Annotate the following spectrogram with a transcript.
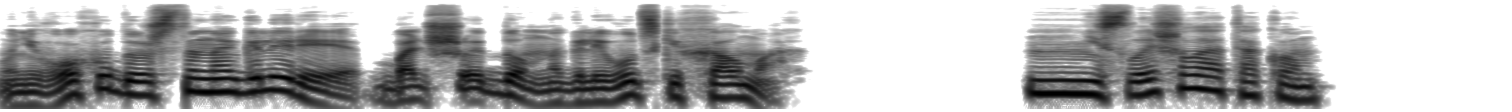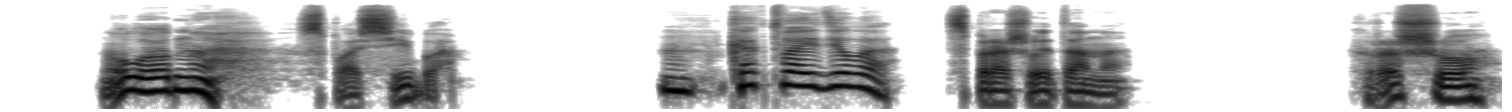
У него художественная галерея, большой дом на Голливудских холмах. Не слышала о таком. Ну ладно, спасибо. Как твои дела? спрашивает она. Хорошо.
